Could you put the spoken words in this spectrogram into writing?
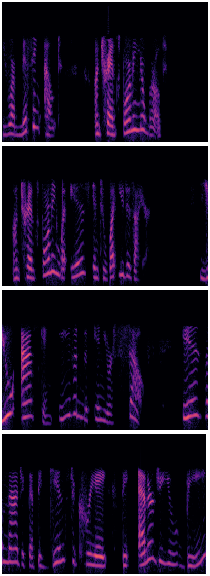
you are missing out on transforming your world on transforming what is into what you desire. You asking, even within yourself, is the magic that begins to create the energy you be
